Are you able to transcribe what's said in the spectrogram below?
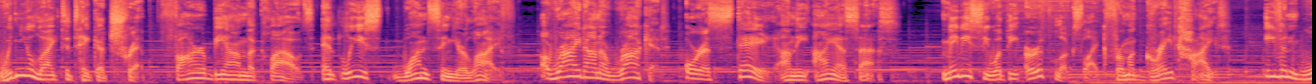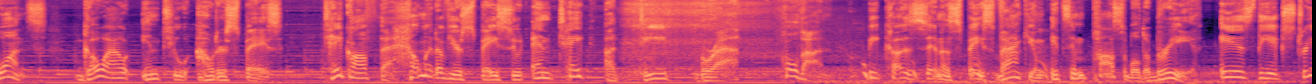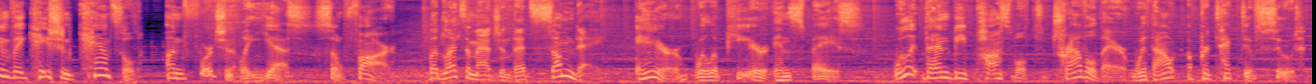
Wouldn't you like to take a trip far beyond the clouds at least once in your life? A ride on a rocket or a stay on the ISS? Maybe see what the Earth looks like from a great height. Even once, go out into outer space. Take off the helmet of your spacesuit and take a deep breath. Hold on, because in a space vacuum, it's impossible to breathe. Is the extreme vacation canceled? Unfortunately, yes, so far. But let's imagine that someday air will appear in space. Will it then be possible to travel there without a protective suit?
